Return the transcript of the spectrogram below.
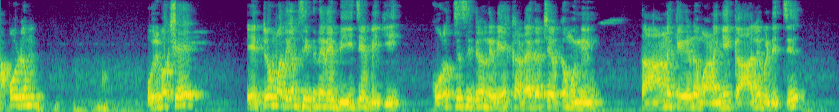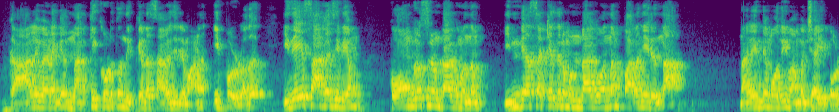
അപ്പോഴും ഒരുപക്ഷെ ഏറ്റവും അധികം സീറ്റ് നേടിയ ബി ജെ പിക്ക് കുറച്ച് സീറ്റുകൾ നേടിയ ഘടകകക്ഷികൾക്ക് മുന്നിൽ താണ് കേണ് വണങ്ങി കാൽ പിടിച്ച് കാൽ വേണമെങ്കിൽ നക്കിക്കൊടുത്ത് നിൽക്കേണ്ട സാഹചര്യമാണ് ഇപ്പോഴുള്ളത്. ഇതേ സാഹചര്യം കോൺഗ്രസിനുണ്ടാകുമെന്നും ഇന്ത്യ സഖ്യത്തിനും ഉണ്ടാകുമെന്നും പറഞ്ഞിരുന്ന നരേന്ദ്രമോദിയും അമിത്ഷാ ഇപ്പോൾ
